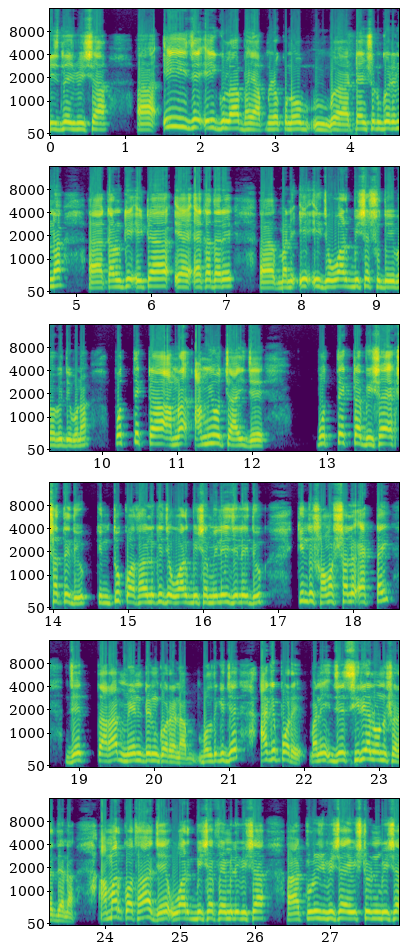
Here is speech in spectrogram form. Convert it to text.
বিজনেস বিষয় আহ, এই যে এইগুলা ভাই আপনারা কোনো টেনশন করেন না। কারণ কি এটা একাধারে মানে এই যে ওয়ার্ক বিষয় শুধু এইভাবে দিব না। প্রত্যেকটা আমরা আমিও চাই যে প্রত্যেকটা বিষয় একসাথে দিক কিন্তু কথা হলো কি যে ওয়ার্ক বিষয় মিলেই জেলেই দিক কিন্তু সমস্যা হলো একটাই যে তারা মেনটেন করে না। বলতে কি যে আগে পরে মানে যে সিরিয়াল অনুসারে দেয় না। আমার কথা যে work visa family visa tourist visa student visa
